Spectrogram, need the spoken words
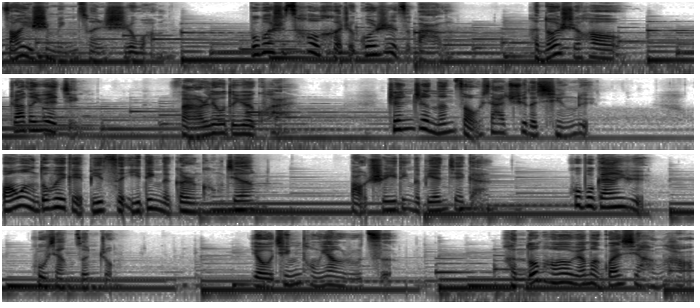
早已是名存实亡，不过是凑合着过日子罢了。很多时候，抓得越紧，反而溜得越快。真正能走下去的情侣。往往都会给彼此一定的个人空间，保持一定的边界感，互不干预，互相尊重。友情同样如此。很多朋友原本关系很好，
